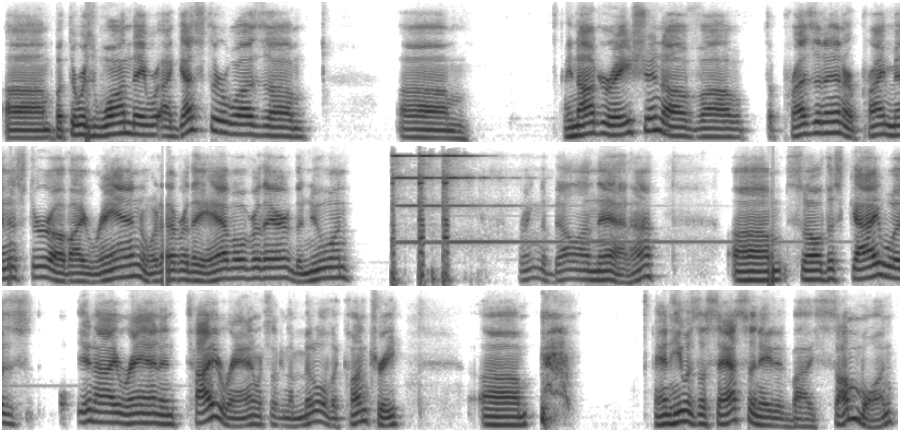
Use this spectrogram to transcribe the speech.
Um, but there was one they were, I guess there was um, um, inauguration of uh, the president or prime minister of Iran, whatever they have over there, the new one. Ring the bell on that, huh? Um, so this guy was in Iran and Tehran, which is like in the middle of the country. Um, and he was assassinated by someone.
